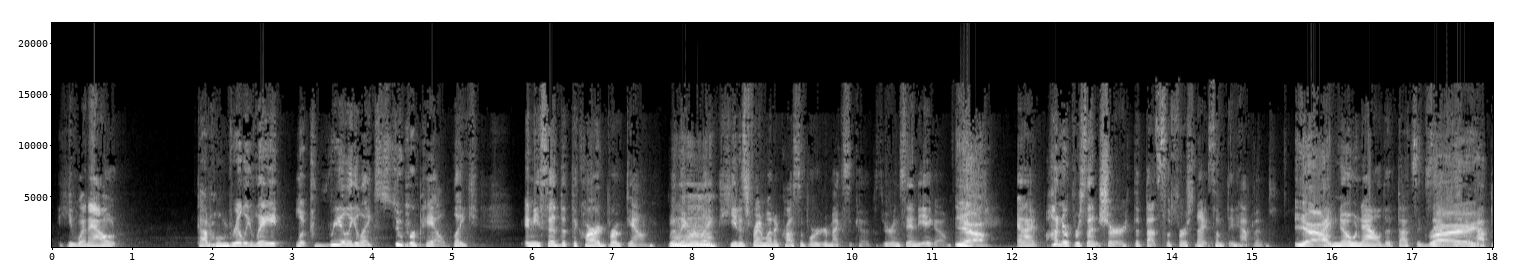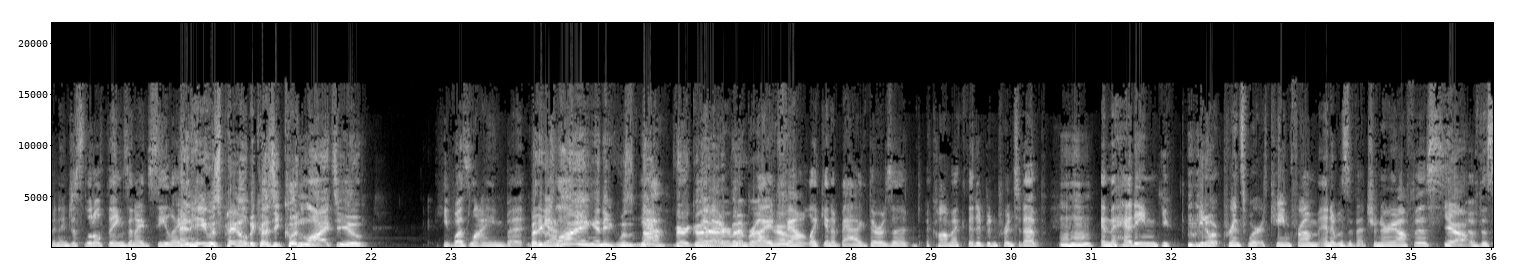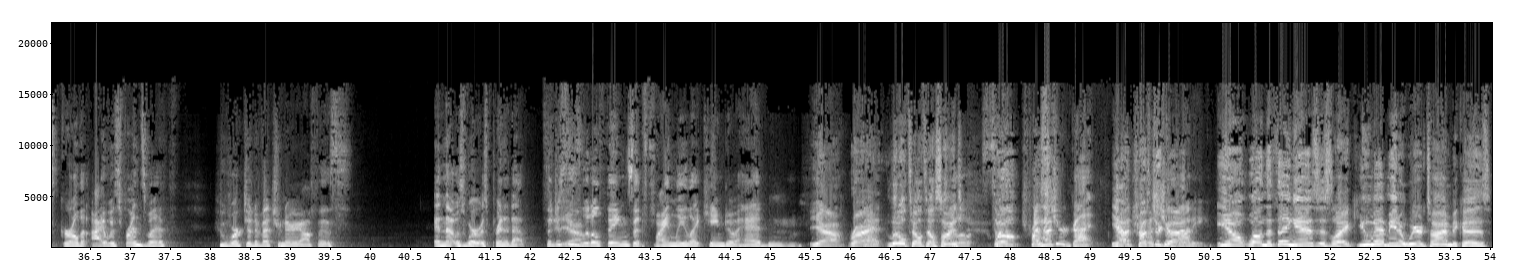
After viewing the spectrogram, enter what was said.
he went out, got home really late, looked really like super hmm. pale, like, and he said that the car had broke down when they were mm-hmm. like he and his friend went across the border to Mexico because we were in San Diego, Yeah. And I'm hundred percent sure that that's the first night something happened. Yeah. I know now that that's exactly Right. what happened, and just little things, and I'd see like and he was pale because he couldn't lie to you, he was lying, but but he yeah. was lying and he was not very good and at I it. but- remember I had yeah. found like in a bag there was a, a comic that had been printed up, mm-hmm. and the heading you you know it prints where it came from, and it was a veterinary office. Yeah. of this girl that I was friends with, who worked at a veterinary office, and that was where it was printed up. So just Yeah. these little things that finally like came to a head, and Yeah, right. Little telltale signs. little, so well, trust your gut. Yeah, trust, Trust your, your gut. body. You know, well, and the thing is, is like you met me in a weird time because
